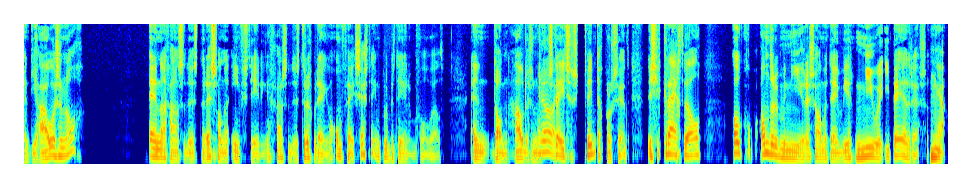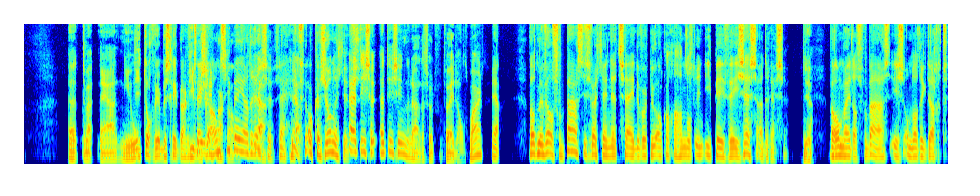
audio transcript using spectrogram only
20% die houden ze nog. En dan gaan ze dus de rest van de investeringen gaan ze dus terugbrengen om V6 te implementeren bijvoorbeeld. En dan houden ze nog Ja, ja. steeds eens 20%. Dus je krijgt wel ook op andere manieren zometeen weer nieuwe IP-adressen. ja. Eh, terwijl, nou ja, nieuw. Die toch weer beschikbaar Die Tweedehands. IP-adressen Ja. zijn het. Ja. Occasionnetjes. Ja, het, is, het is inderdaad een soort van tweedehandsmarkt. Wat me wel verbaast is wat jij net zei. Er wordt nu ook al gehandeld in IPv6-adressen. Ja. Waarom mij dat verbaast is omdat ik dacht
